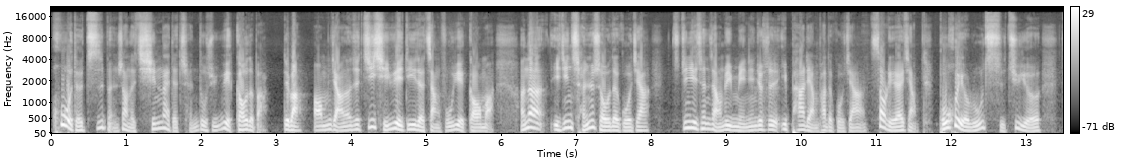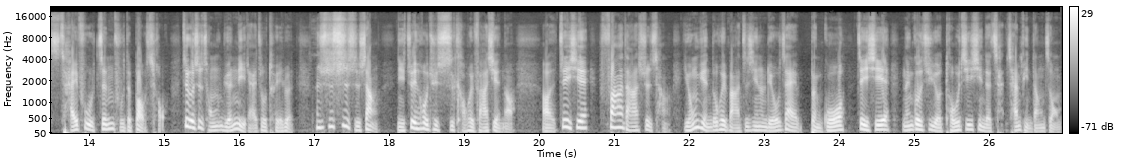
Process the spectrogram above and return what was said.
获得资本上的青睐的程度是越高的吧？对吧？啊，我们讲的是基期越低的涨幅越高嘛，啊，那已经成熟的国家。经济增长率每年就是一趴两趴的国家，照理来讲不会有如此巨额财富增幅的报酬，这个是从原理来做推论。但是事实上，你最后去思考会发现哦，啊，这些发达市场永远都会把资金留在本国这些能够具有投机性的产产品当中。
